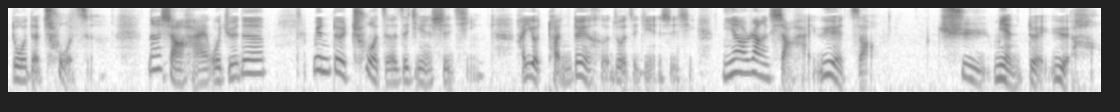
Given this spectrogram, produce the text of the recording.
多的挫折。那小孩，我觉得面对挫折这件事情，还有团队合作这件事情，你要让小孩越早去面对越好。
